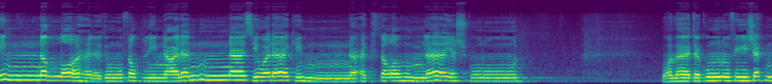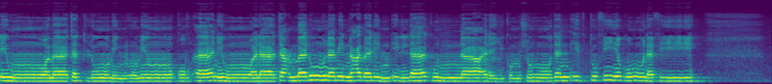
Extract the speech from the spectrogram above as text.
ان الله لذو فضل على الناس ولكن اكثرهم لا يشكرون وما تكون في شأن وما تتلو منه من قرآن ولا تعملون من عمل إلا كنا عليكم شهودا إذ تفيضون فيه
